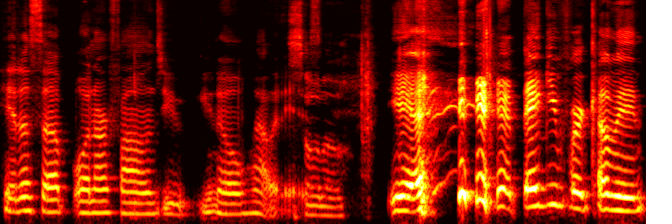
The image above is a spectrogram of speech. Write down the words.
hit us up on our phones. You you know how it is. Solo. Yeah. thank you for coming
